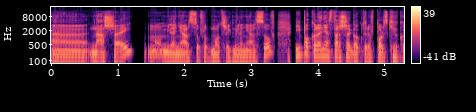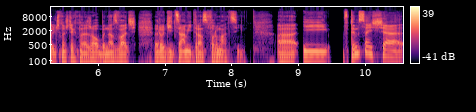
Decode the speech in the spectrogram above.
e, naszej, no, milenialsów lub młodszych milenialsów i pokolenia starszego, które w polskich okolicznościach należałoby nazwać rodzicami transformacji. E, I w tym sensie e,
